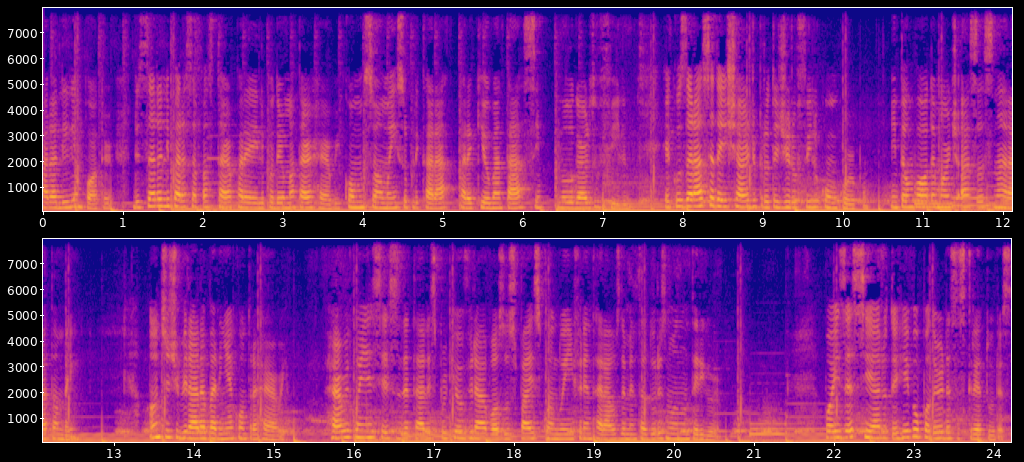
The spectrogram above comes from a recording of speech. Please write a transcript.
para Lilian Potter. Dissera-lhe para se afastar para ele poder matar Harry, como sua mãe suplicará para que o matasse no lugar do filho. Recusará-se a deixar de proteger o filho com o corpo. Então Voldemort assassinará também. Antes de virar a varinha contra Harry. Harry conhecia esses detalhes porque ouvirá a voz dos pais quando enfrentará os dementadores no ano anterior pois esse era o terrível poder dessas criaturas,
